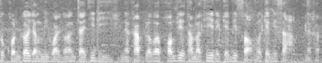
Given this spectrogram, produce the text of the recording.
ทุกคนก็ยังมีขวัญกำลังใจที่ดีนะครับแล้วก็พร้อมที่จะทำหน้าที่ในเกมที่ 2 และเกมที่3นะครับ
